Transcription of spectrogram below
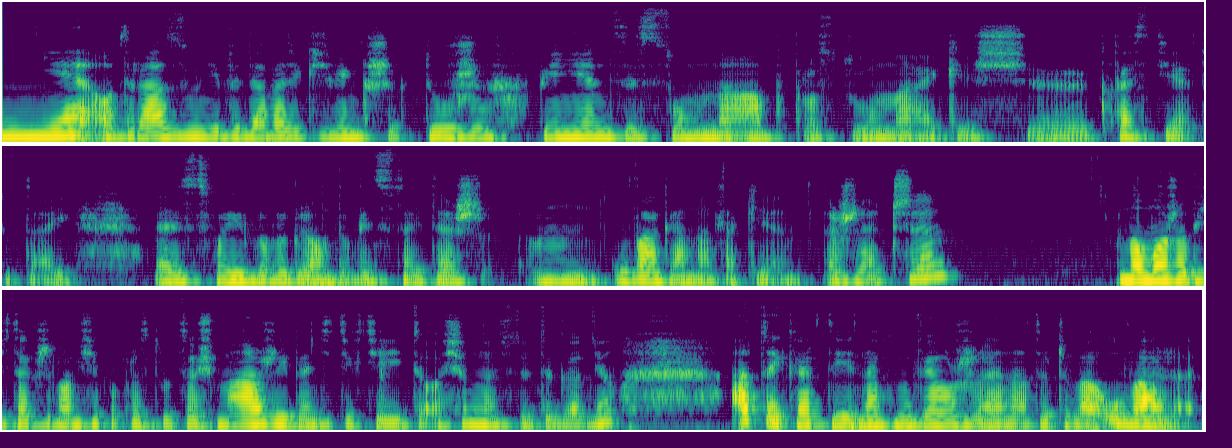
nie od razu nie wydawać jakichś większych, dużych pieniędzy, sum na po prostu na jakieś e, kwestie tutaj e, swojego wyglądu, więc tutaj też mm, uwaga na takie rzeczy. Bo może być tak, że Wam się po prostu coś marzy i będziecie chcieli to osiągnąć w tym tygodniu, a tutaj karty jednak mówią, że na to trzeba uważać,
